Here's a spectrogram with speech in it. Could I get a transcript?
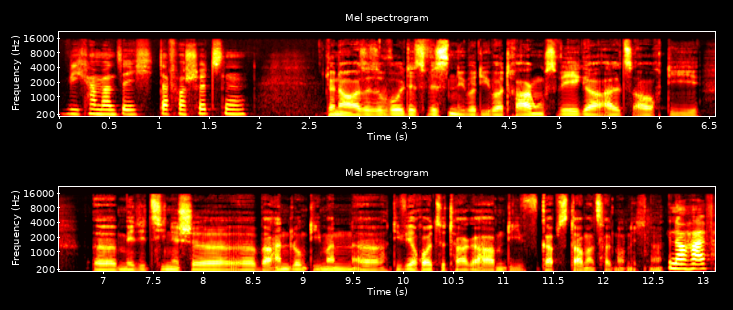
wie kann man sich davor schützen. Genau, also sowohl das Wissen über die Übertragungswege als auch die äh, medizinische äh, Behandlung, die man, äh, die wir heutzutage haben, die gab es damals halt noch nicht. Ne? Genau, HIV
